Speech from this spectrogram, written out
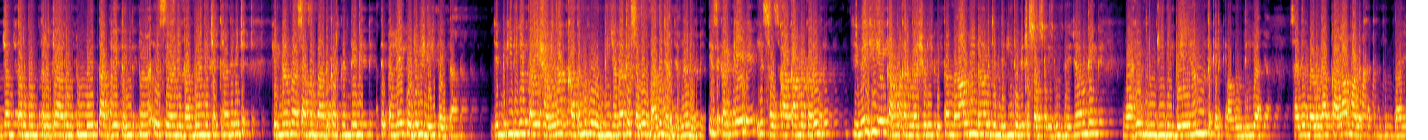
ਜੰਤਰ ਮੰਤਰ ਜਾਦੂ ਟੂਣੇ ਧਾਗੇ ਤੰਤਰਾਂ ਇਹ ਸਿਆਣੇ ਬਾਬਿਆਂ ਦੇ ਚੱਕਰਾਂ ਦੇ ਵਿੱਚ ਕਿੰਨਾ ਪੈਸਾ ਬਰਬਾਦ ਕਰ ਦਿੰਦੇ ਨੇ ਅਤੇ ਪੱਲੇ ਕੁਝ ਵੀ ਨਹੀਂ ਪੈਂਦਾ। ਜ਼ਿੰਦਗੀ ਦੀਆਂ ਪਰੇਸ਼ਾਨੀਆਂ ਖਤਮ ਹੋਣ ਦੀ ਜਗ੍ਹਾ ਤੇ ਸਗੋਂ ਵੱਧ ਜਾਂਦੀਆਂ ਨੇ। ਇਸ ਕਰਕੇ ਇਹ ਸੌਖਾ ਕੰਮ ਕਰੋ। ਜਿਵੇਂ ਹੀ ਇਹ ਕੰਮ ਕਰਨਾ ਸ਼ੁਰੂ ਕੀਤਾ, ਨਾਲ ਦੀ ਨਾਲ ਜ਼ਿੰਦਗੀ ਦੇ ਵਿੱਚ ਸੌਖੇ ਹੁੰਦੇ ਜਾਓਗੇ। ਵਾਹਿਗੁਰੂ ਜੀ ਦੀ ਬੇਅੰਤ ਕਿਰਪਾ ਹੁੰਦੀ ਆ। ਸਾਡੇ ਮਨ ਦਾ ਕਾਲਾਪਨ ਖਤਮ ਹੁੰਦਾ ਹੈ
